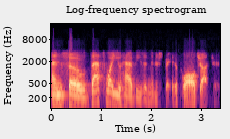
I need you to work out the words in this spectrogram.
And so that's why you have these administrative law judges.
